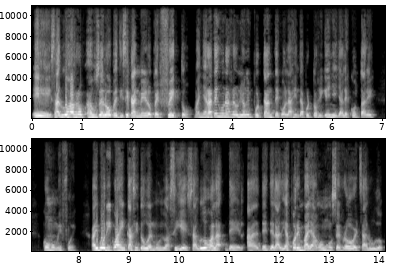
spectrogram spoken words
Eh, saludos a, José López, dice Carmelo, perfecto. Mañana tengo una reunión importante con la agenda puertorriqueña y ya les contaré cómo me fue. Hay boricuas en casi todo el mundo, así es. Saludos a la, desde la diáspora en Bayamón, José Robert, saludos.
